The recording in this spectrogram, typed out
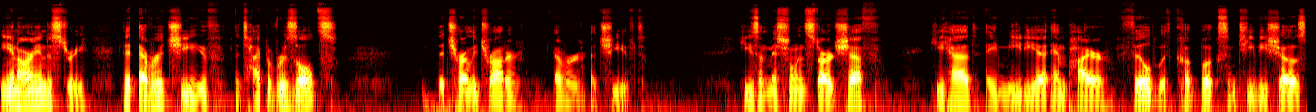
in our industry that ever achieve the type of results that Charlie Trotter ever achieved. He's a Michelin starred chef. He had a media empire filled with cookbooks and TV shows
